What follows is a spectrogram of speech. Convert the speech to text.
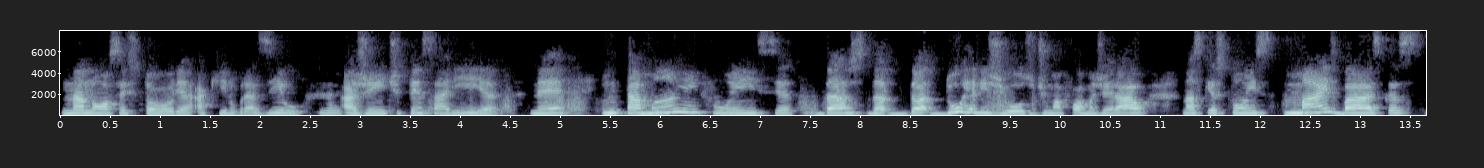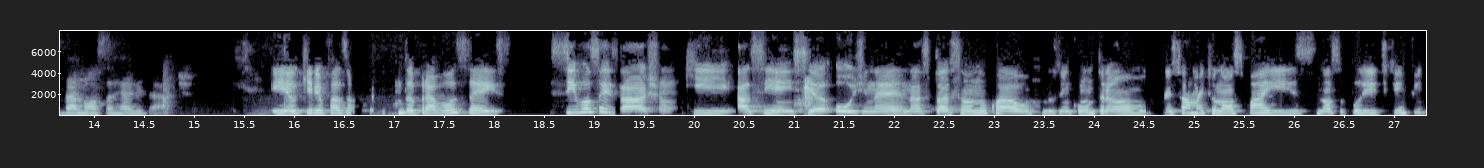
na nossa história aqui no Brasil, é. a gente pensaria né, em tamanha influência das, da, da, do religioso, de uma forma geral, nas questões mais básicas da nossa realidade. E eu queria fazer uma pergunta para vocês. Se vocês acham que a ciência hoje, né, na situação no qual nos encontramos, principalmente o nosso país, nossa política, enfim,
